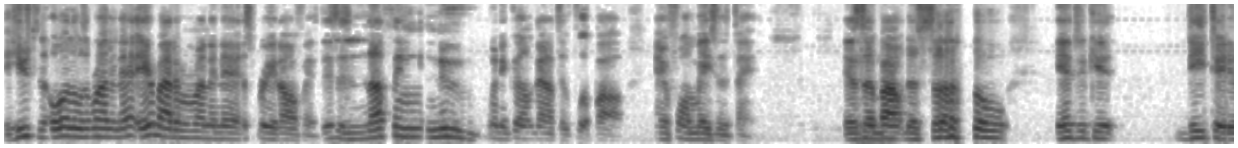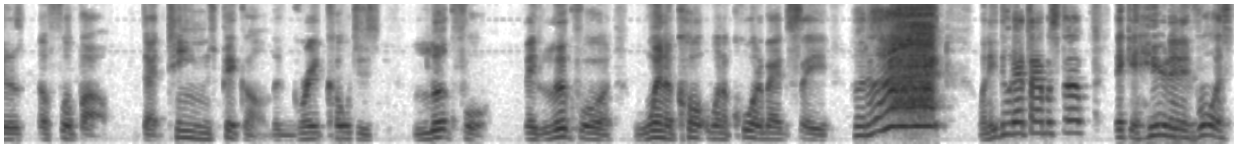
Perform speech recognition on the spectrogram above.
The Houston Oilers were running that. Everybody was running that spread offense. This is nothing new when it comes down to football and formations thing. It's about the subtle intricate details of football that teams pick on, the great coaches look for. They look for when a when a quarterback say when he do that type of stuff, they can hear it in his voice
